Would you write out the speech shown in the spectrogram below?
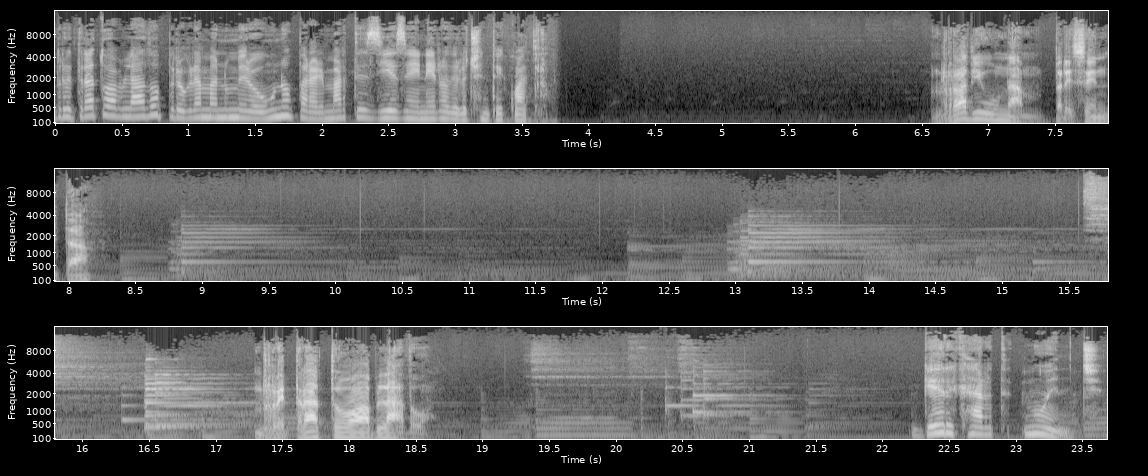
Retrato Hablado, programa número uno para el martes 10 de enero del 84. Radio UNAM presenta Retrato Hablado. Gerhard Muench.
